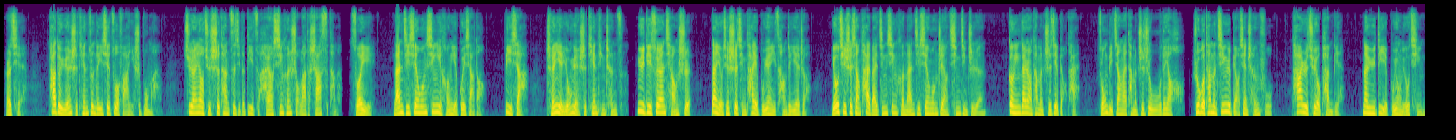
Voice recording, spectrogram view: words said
而且他对元始天尊的一些做法也是不满，居然要去试探自己的弟子，还要心狠手辣的杀死他们。所以南极仙翁心一横，也跪下道：“陛下，臣也永远是天庭臣子。玉帝虽然强势，但有些事情他也不愿意藏着掖着，尤其是像太白金星和南极仙翁这样亲近之人，更应该让他们直接表态，总比将来他们支支吾吾的要好。如果他们今日表现臣服，他日却又叛变，那玉帝也不用留情，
